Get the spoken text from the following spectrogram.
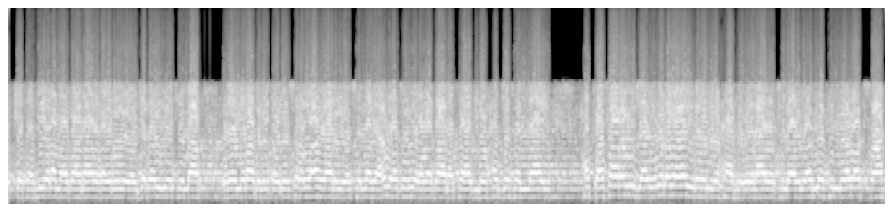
مكة في رمضان أو غيره من الجبل الاعتمار وهو المراد بقوله صلى الله عليه وسلم عمرة في رمضان تعدل حجة الناي حتى صار المجاورون وغيرهم يحافظون على اعتمار لأن الحل والأقصى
